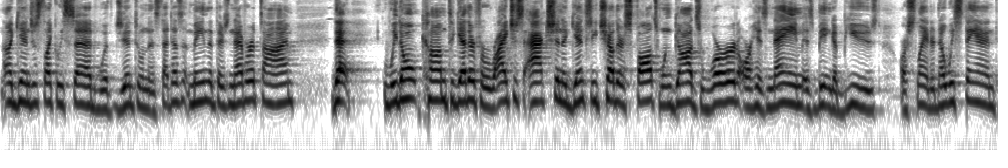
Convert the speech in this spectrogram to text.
Now, again, just like we said with gentleness, that doesn't mean that there's never a time that we don't come together for righteous action against each other's faults when God's word or his name is being abused or slandered. No, we stand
